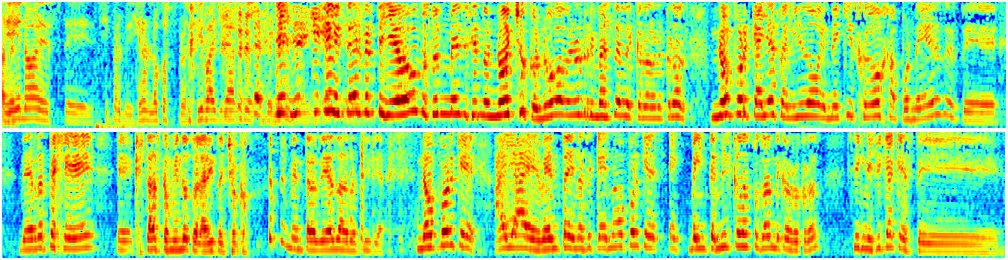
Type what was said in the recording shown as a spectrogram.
Sí, no, este, siempre me dijeron locos, pero sí va a llegar. Y, y- y- y literalmente llevábamos un mes diciendo no Choco, no va a haber un remaster de Chrono Cross. No porque haya salido en X juego japonés, este, de RPG, eh, que estabas comiendo tu heladito Choco, mientras veías la noticia. No porque haya evento y no sé qué, no porque eh, 20 mil cosas pasaron de Chrono Cross, significa que este,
